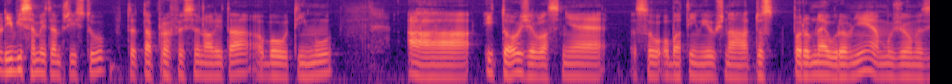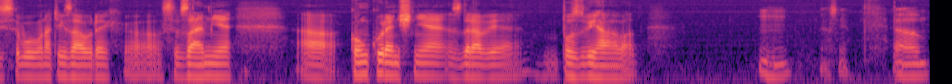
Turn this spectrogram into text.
líbí se mi ten přístup, ta profesionalita obou týmů a i to, že vlastně jsou oba týmy už na dost podobné úrovni a můžou mezi sebou na těch závodech se vzájemně konkurenčně zdravě pozdvihávat. Mm-hmm, jasně. Um,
